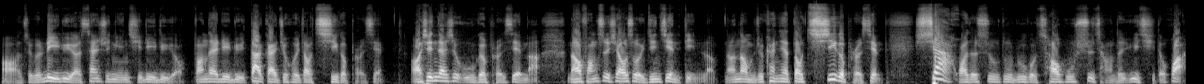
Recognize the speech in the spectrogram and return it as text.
啊，这个利率啊，三十年期利率哦，房贷利率大概就会到七个 percent 啊，现在是五个 percent 嘛，然后房市销售已经见顶了，然后那我们就看一下到七个 percent 下滑的速度，如果超乎市场的预期的话，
